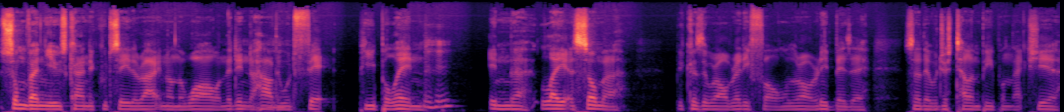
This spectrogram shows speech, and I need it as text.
some venues kind of could see the writing on the wall and they didn't know how they would fit people in hmm in the later summer because they were already full they were already busy so they were just telling people next year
